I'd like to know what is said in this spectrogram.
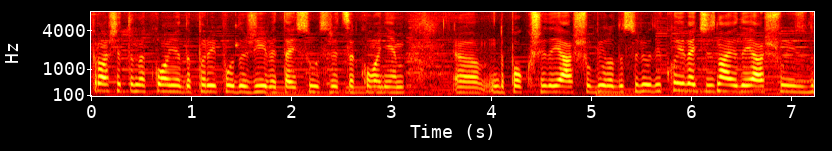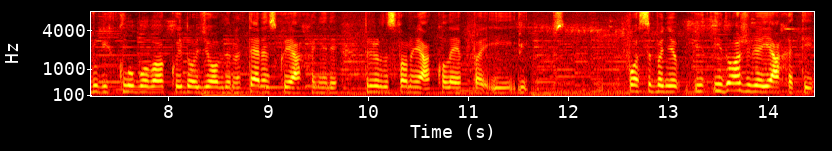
prošeta na konju, da prvi put dožive taj susret sa konjem, eh, da pokušaju da jašu, bilo da su ljudi koji već znaju da jašu iz drugih klubova koji dođe ovde na terensko jahanje, jer je priroda stvarno jako lepa i, i poseban je i doživlja jahati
